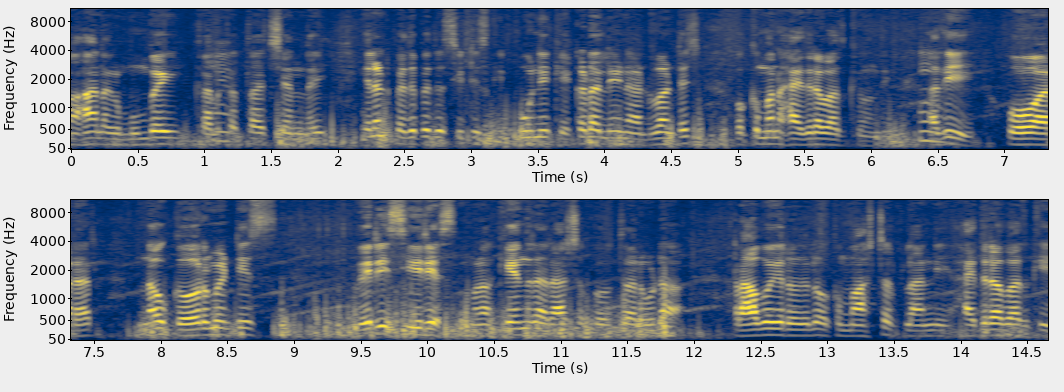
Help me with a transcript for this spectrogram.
మహానగరం ముంబై కలకత్తా చెన్నై ఇలాంటి పెద్ద పెద్ద సిటీస్కి పూణేకి ఎక్కడా లేని అడ్వాంటేజ్ ఒక్క మన హైదరాబాద్కి ఉంది. అది ORR. Now government is very serious. మన కేంద్ర రాష్ట్ర ప్రభుత్వాలు కూడా రాబోయే రోజుల్లో ఒక మాస్టర్ ప్లాన్ని హైదరాబాద్కి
